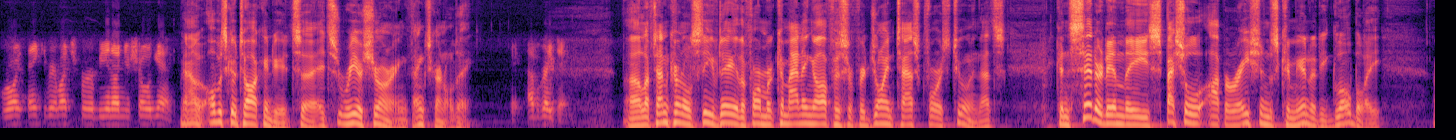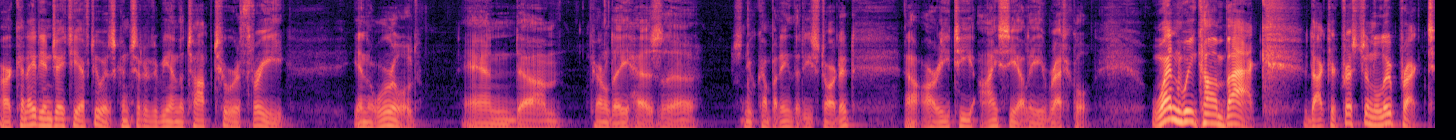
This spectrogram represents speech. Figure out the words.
Roy, thank you very much for being on your show again. Now, always good talking to you. It's, uh, it's reassuring. Thanks, Colonel Day. Okay, have a great day. Uh, Lieutenant Colonel Steve Day, the former commanding officer for Joint Task Force 2, and that's considered in the special operations community globally our Canadian JTF2 is considered to be in the top two or three in the world. And um, Colonel Day has a new company that he started, uh, RET ICLE Reticle. When we come back, Dr. Christian Leuprecht,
